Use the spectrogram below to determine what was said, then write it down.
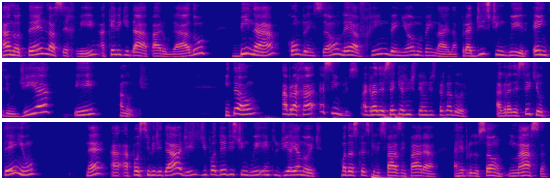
Anotem la servi, aquele que dá para o galo. Biná, compreensão. Leavrin ben yom ben laila. Para distinguir entre o dia e a noite. Então, a brachá é simples. Agradecer que a gente tem um despertador agradecer que eu tenho né, a, a, possibilidade de poder distinguir entre o dia e a noite. Uma das coisas que eles fazem para a reprodução em massa,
